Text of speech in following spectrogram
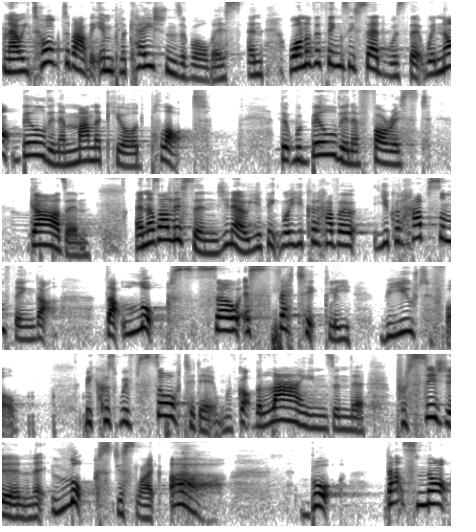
Now, he talked about the implications of all this, and one of the things he said was that we're not building a manicured plot that were building a forest garden. And as I listened, you know, you think, well, you could have, a, you could have something that, that looks so aesthetically beautiful because we've sorted it. We've got the lines and the precision, and it looks just like, ah. But that's not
